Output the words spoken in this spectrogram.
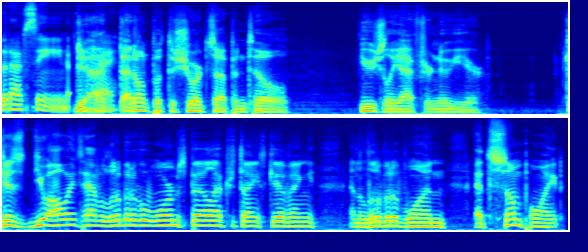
that I've seen. Yeah. I, I don't put the shorts up until usually after New Year. Because you always have a little bit of a warm spell after Thanksgiving and a little bit of one at some point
